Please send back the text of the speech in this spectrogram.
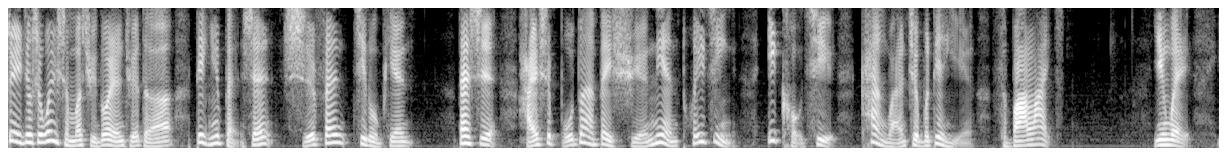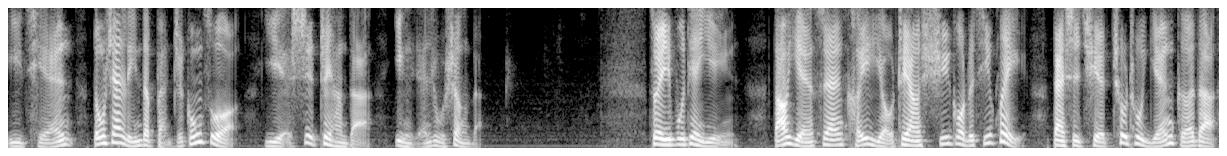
这也就是为什么许多人觉得电影本身十分纪录片，但是还是不断被悬念推进，一口气看完这部电影《Spotlight》。因为以前东山林的本职工作也是这样的引人入胜的。做一部电影，导演虽然可以有这样虚构的机会，但是却处处严格的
